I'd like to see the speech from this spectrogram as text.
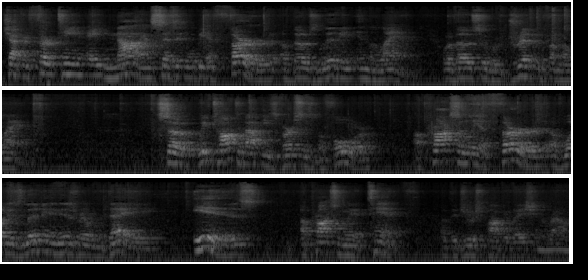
chapter 13, 8, and 9 says it will be a third of those living in the land, or those who were driven from the land. So we've talked about these verses before. Approximately a third of what is living in Israel today is approximately a tenth of the Jewish population around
